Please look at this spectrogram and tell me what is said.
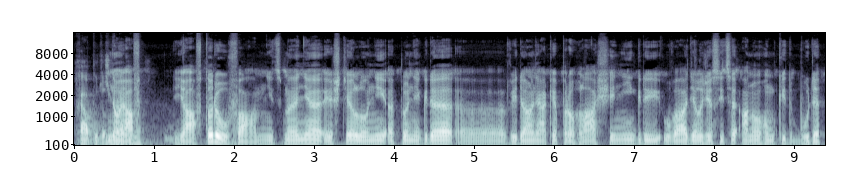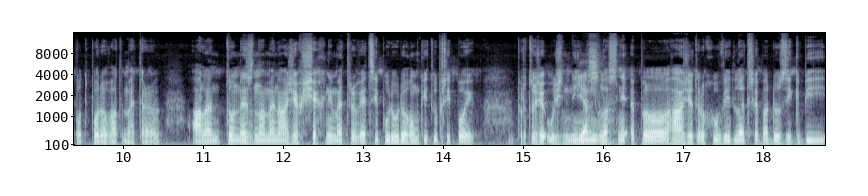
Chápu to správně. No já v, já v to doufám, nicméně ještě loni Apple někde uh, vydal nějaké prohlášení, kdy uváděl, že sice ano, HomeKit bude podporovat metr, ale to neznamená, že všechny metr věci půjdou do HomeKitu připojit protože už nyní Jasně. vlastně Apple háže trochu vidle třeba do Zigbee,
